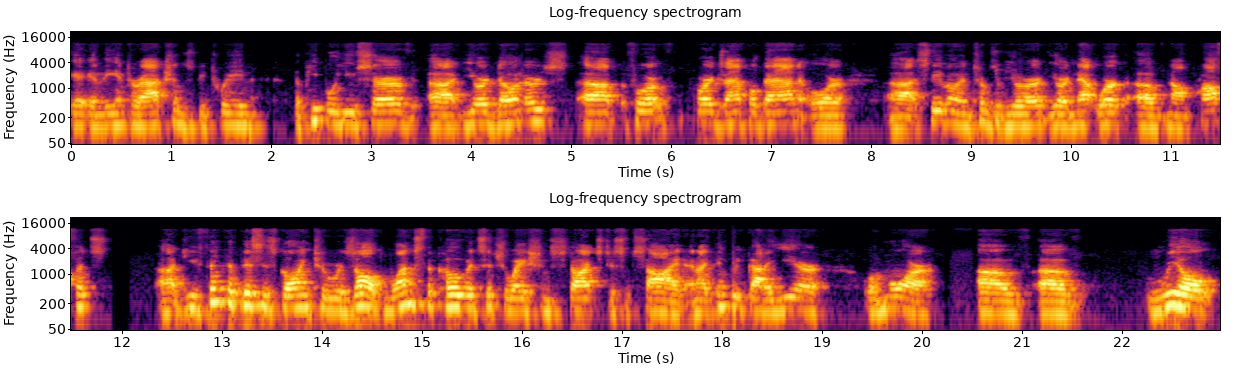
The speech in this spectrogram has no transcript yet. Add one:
in the interactions between the people you serve, uh, your donors, uh, for for example, Dan or uh, Stephen, in terms of your your network of nonprofits? Uh, do you think that this is going to result once the COVID situation starts to subside? And I think we've got a year or more of of real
